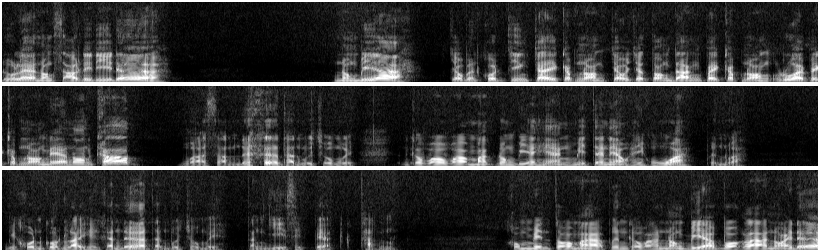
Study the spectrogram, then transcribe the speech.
ดูแลน้องสาวดีๆเด้อน้องเบียร์ จ้าเป็นคนจริงใจกับน้อง เจ้าจะต้องดังไปกับน้องรวยไปกับน้องแน่นอนครับ ว่าสันเด้อท่านผู้ชมเว้ยก็ว่าว่ามักดองเบียแห้ง มีแต่แนวให้หัว เพิ่นว่า มีคนกดไลค์คือกันเด้อท่านผู้ชมเอ้ยตั้ง28ท่านคอมเมนต์ต่อมาเพิ่นก็ว่าน้องเบียบอกลาน้อยเด้อ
